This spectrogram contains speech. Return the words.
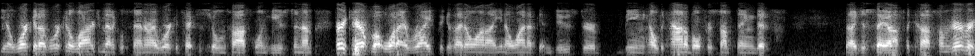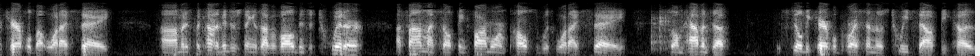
you know, work at a work at a large medical center. I work at Texas Children's Hospital in Houston. I'm very careful about what I write because I don't want to, you know, wind up getting dooced or being held accountable for something that's that I just say off the cuff. So I'm very, very careful about what I say. Um, and it's been kind of interesting as I've evolved into Twitter. I found myself being far more impulsive with what I say. So I'm having to still be careful before I send those tweets out because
